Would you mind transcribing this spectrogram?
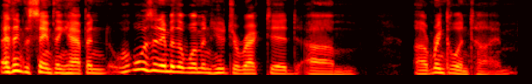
I think the same thing happened. What was the name of the woman who directed um, uh, Wrinkle in Time?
